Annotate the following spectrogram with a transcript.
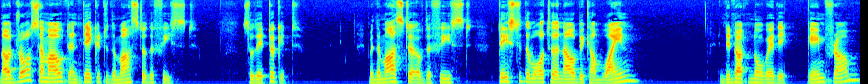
Now draw some out and take it to the master of the feast. So they took it. When the master of the feast tasted the water now become wine, and did not know where they came from,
